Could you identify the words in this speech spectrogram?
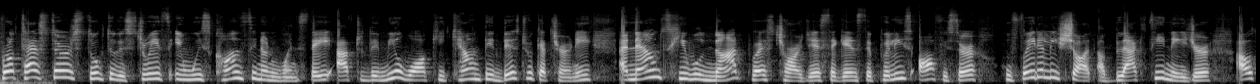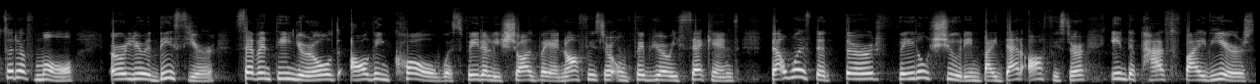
Protesters took to the streets in Wisconsin on Wednesday after the Milwaukee County District Attorney announced he will not press charges against the police officer who fatally shot a black teenager outside of mall Earlier this year, 17 year old Alvin Cole was fatally shot by an officer on February 2nd. That was the third fatal shooting by that officer in the past five years.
